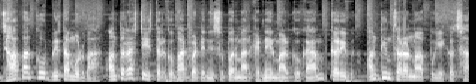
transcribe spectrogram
झापाको बिर्तामोडमा अन्तर्राष्ट्रिय स्तरको भाटबटेनी सुपरमार्केट निर्माणको काम करिब अन्तिम चरणमा पुगेको छ।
